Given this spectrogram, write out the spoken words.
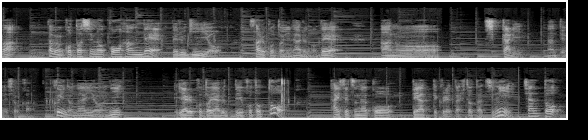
まあ多分今年の後半でベルギーを去ることになるので、あのー、しっかり何て言うんでしょうか悔いのないようにやることをやるっていうことと大切なこう出会ってくれた人たちにちゃんと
